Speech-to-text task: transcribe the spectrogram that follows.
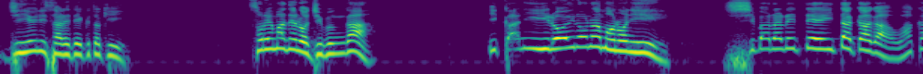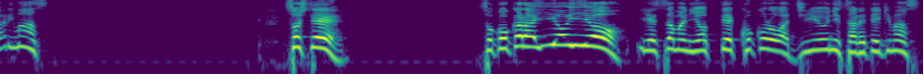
自由にされていく時それまでの自分がいかにいろいろなものに縛られていたかが分かります。そしてそこからいよいよイエス様によって心は自由にされていきます。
